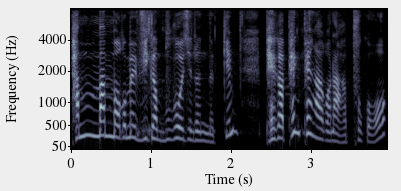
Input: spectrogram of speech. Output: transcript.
밥만 먹으면 위가 무거워지는 느낌 배가 팽팽하거나 아프고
